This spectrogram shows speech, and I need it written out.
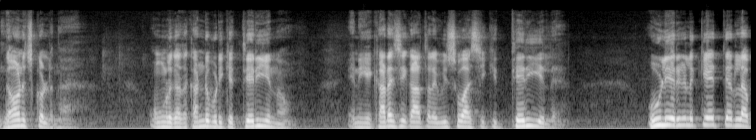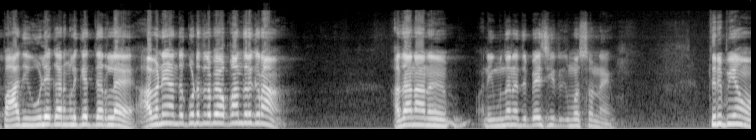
கவனிச்சுக்கொள்ளுங்க. உங்களுக்கு அதை கண்டுபிடிக்க தெரியணும். இன்றைக்கி கடைசி காலத்தில் விசுவாசிக்கு தெரியல. ஊழியர்களுக்கே தெரில பாதி ஊழியக்காரங்களுக்கே தெரில அவனே அந்த கூட்டத்தில் போய் உட்காந்துருக்கிறான் அதான் நான் அன்றைக்கி முந்தானத்து பேசிக்கிட்டு இருக்கும்போது சொன்னேன். திருப்பியும்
